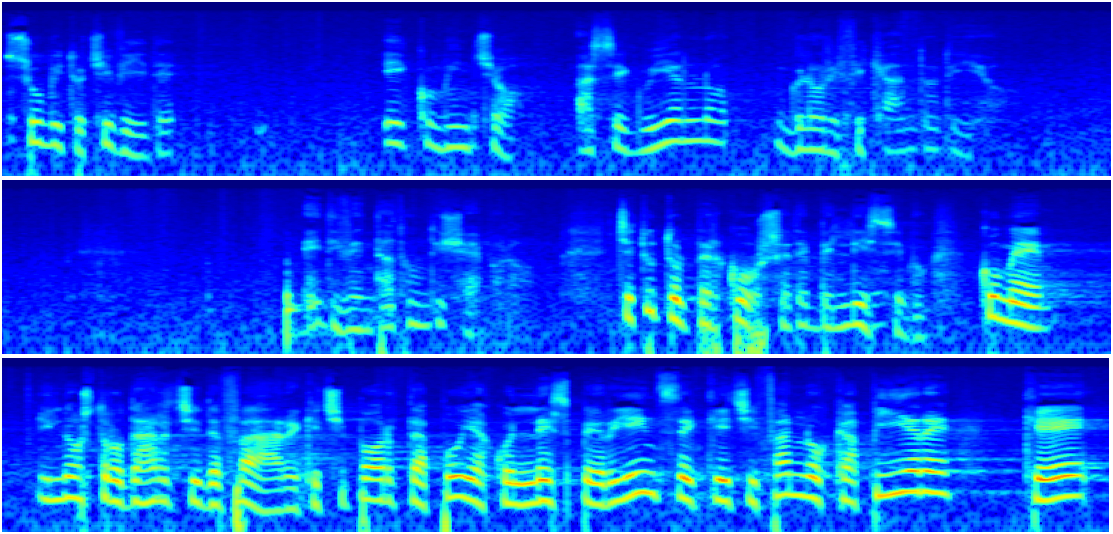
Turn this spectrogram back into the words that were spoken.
subito ci vide e cominciò a seguirlo glorificando Dio. È diventato un discepolo. C'è tutto il percorso ed è bellissimo, come il nostro darci da fare che ci porta poi a quelle esperienze che ci fanno capire che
